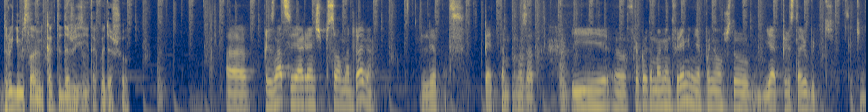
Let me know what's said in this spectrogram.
другими словами, как ты до жизни такой дошел? А, признаться, я раньше писал на Java лет пять тому назад. И э, в какой-то момент времени я понял, что я перестаю быть таким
